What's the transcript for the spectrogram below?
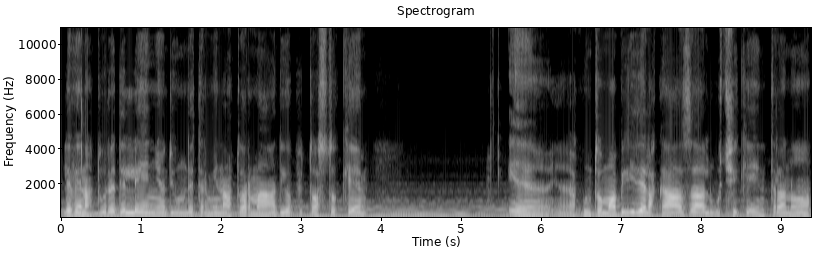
le venature del legno di un determinato armadio, piuttosto che eh, appunto mobili della casa, luci che entrano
